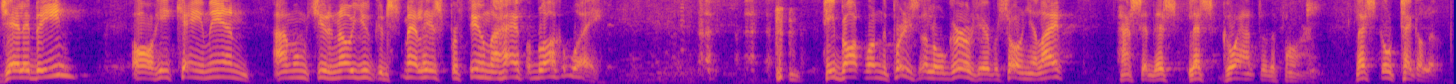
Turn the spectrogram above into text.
Jelly Bean. Oh, he came in. I want you to know you could smell his perfume a half a block away. he brought one of the prettiest little girls you ever saw in your life. I said, let's, let's go out to the farm. Let's go take a look.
